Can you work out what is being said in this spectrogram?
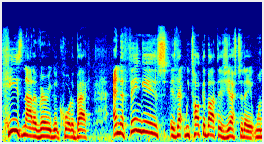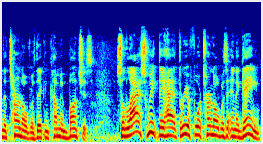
he's not a very good quarterback. And the thing is, is that we talked about this yesterday when the turnovers, they can come in bunches. So last week they had three or four turnovers in a game.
